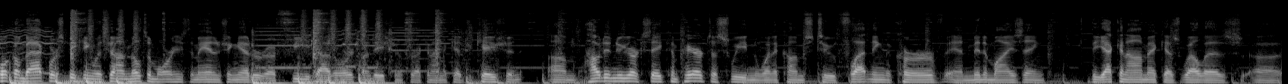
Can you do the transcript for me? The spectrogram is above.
Welcome back. We're speaking with Jon Miltimore. He's the managing editor of Fee.org, Foundation for Economic Education. Um, how did New York State compare to Sweden when it comes to flattening the curve and minimizing the economic as well as uh,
